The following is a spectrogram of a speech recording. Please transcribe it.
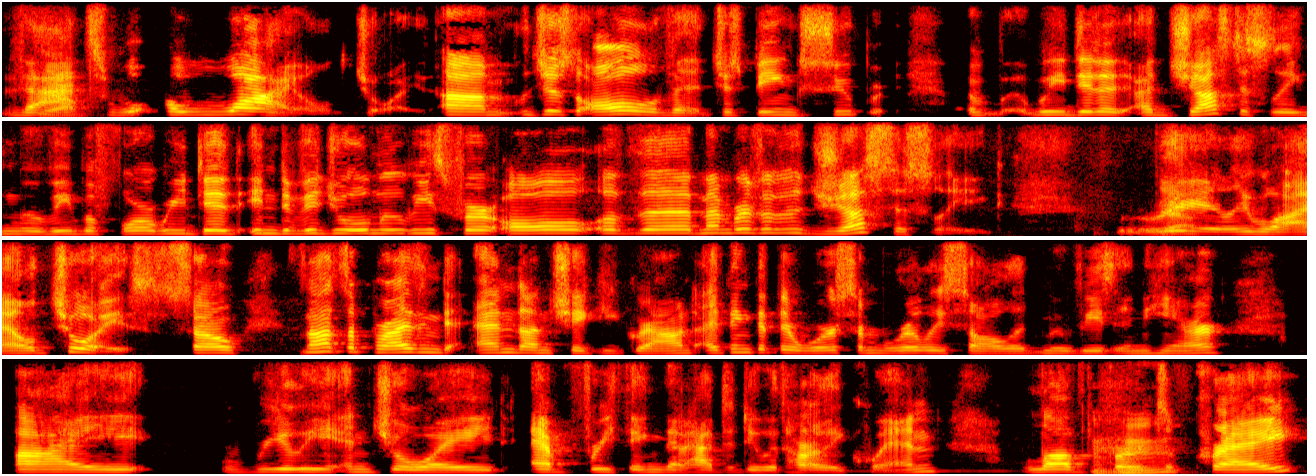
That's yeah. a wild choice. Um, just all of it, just being super. We did a, a, Justice League movie before we did individual movies for all of the members of the Justice League. Really yeah. wild choice. So it's not surprising to end on shaky ground. I think that there were some really solid movies in here. I really enjoyed everything that had to do with Harley Quinn loved mm-hmm. Birds of Prey.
